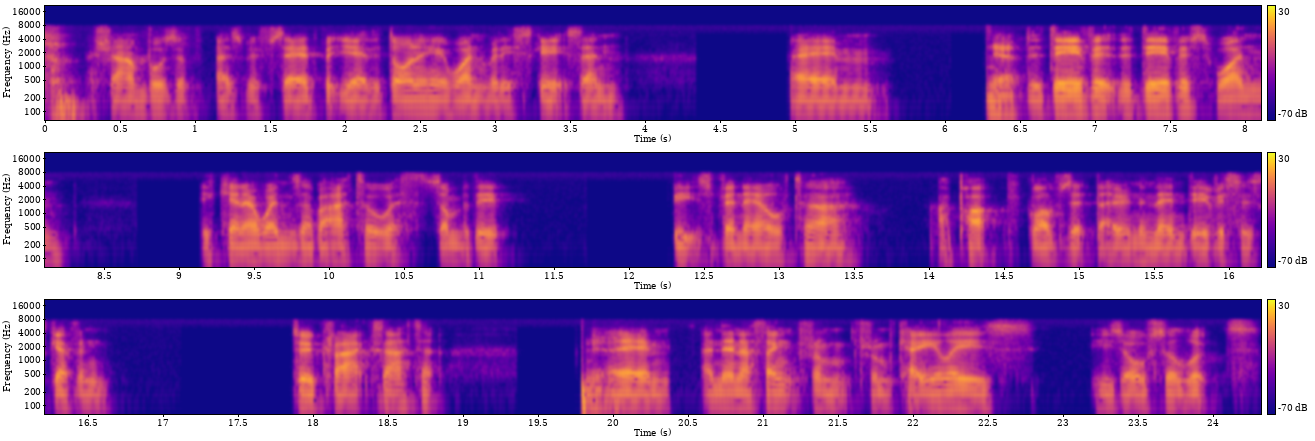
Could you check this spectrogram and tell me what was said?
a shambles, of, as we've said. But yeah, the Donaghy one where he skates in. Um, yeah. The David, the Davis one, he kind of wins a battle with somebody beats Vinnell to a, a puck, gloves it down, and then Davis is given two cracks at it. Yeah. Um, and then I think from from Kiely's, he's also looked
